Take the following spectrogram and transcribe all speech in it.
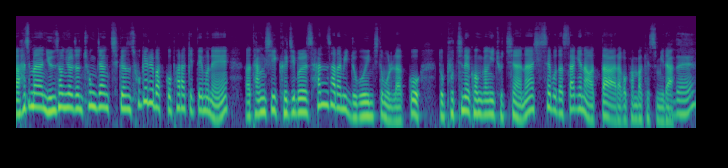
아, 하지만 윤석열 전 총장 측은 소개를 받고 팔았기 때문에 아, 당시 그 집을 산 사람이 누구인지도 몰랐고 또 부친의 건강이 좋지 않아 시세보다 싸게 나왔다라고 반박했습니다. 네.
